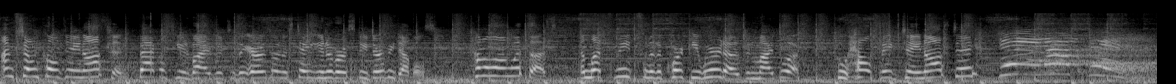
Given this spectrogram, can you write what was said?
I'm Stone Cold Jane Austen, faculty advisor to the Arizona State University Derby Devils. Come along with us and let's meet some of the quirky weirdos in my book who helped make Jane Austen Jane Austen!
